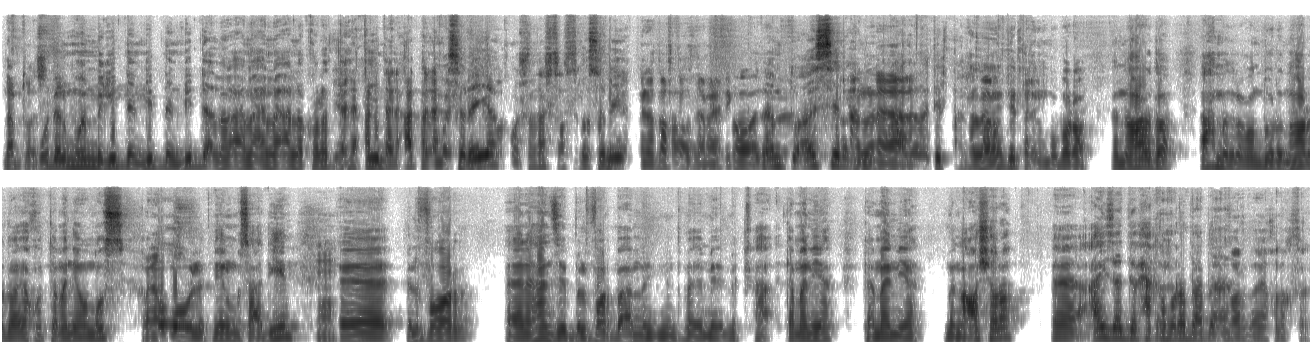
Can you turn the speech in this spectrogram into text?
لم تؤثر وده المهم جدا جدا جدا. أنا أنا أنا, أنا قرارات يعني حتى حتى المصرية. ما شفناش تصريح من اضافه الزمالك. آه لم تؤثر على على نتيجة على نتيجة. المباراة. النهارده أحمد الغندور النهارده هياخد 8 ونص. هو والاثنين المساعدين. آه الفار أنا هنزل بالفار بقى من من, من, من 8 8 من 10 آه عايز أدي الحكم الرابع بقى. الفار هياخد أكثر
